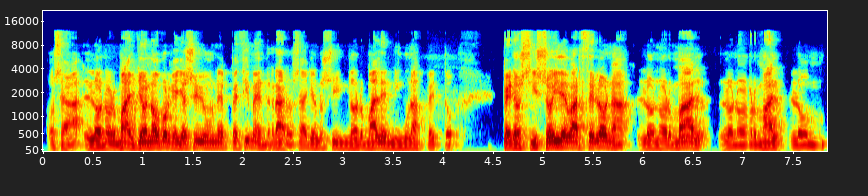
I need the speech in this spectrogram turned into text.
O sea, lo normal. Yo no, porque yo soy un espécimen raro. O sea, yo no soy normal en ningún aspecto. Pero si soy de Barcelona, lo normal, lo normal, lo...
